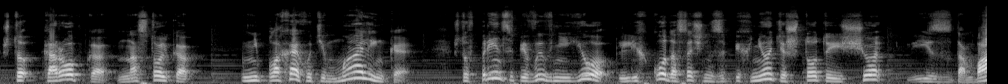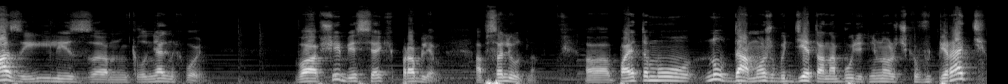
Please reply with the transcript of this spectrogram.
что коробка настолько неплохая, хоть и маленькая, что, в принципе, вы в нее легко достаточно запихнете что-то еще из там, базы или из э, колониальных войн. Вообще без всяких проблем. Абсолютно. Э, поэтому, ну да, может быть, где-то она будет немножечко выпирать,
